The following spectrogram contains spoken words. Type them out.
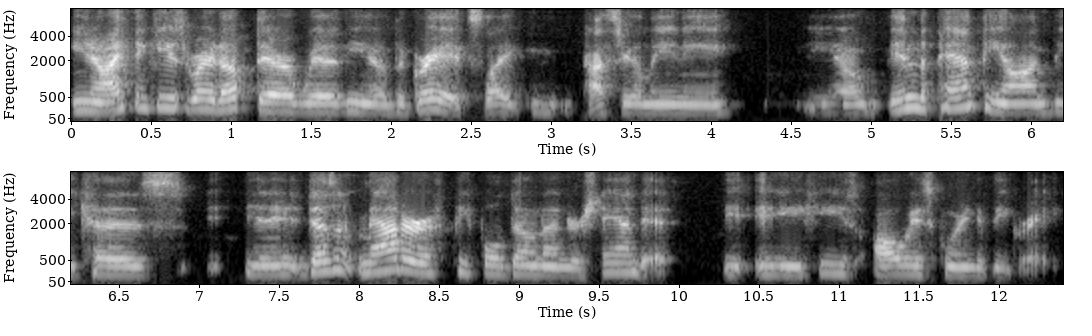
you know, I think he's right up there with, you know, the greats like Pasolini, you know, in the pantheon because it doesn't matter if people don't understand it. He's always going to be great.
